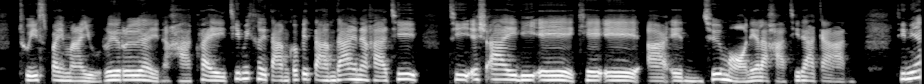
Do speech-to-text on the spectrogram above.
ๆ twist ไปมาอยู่เรื่อยๆนะคะ ใครที่ไม่เคยตามก็ไปตามได้นะคะที่ T H I D A K A R N ชื่อหมอเนี่ยแหละค่ะทิดาการ ทีนี้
